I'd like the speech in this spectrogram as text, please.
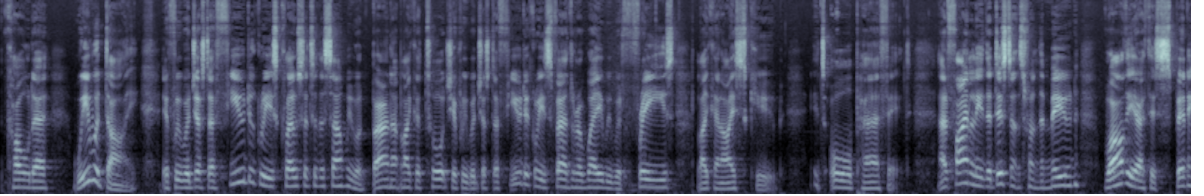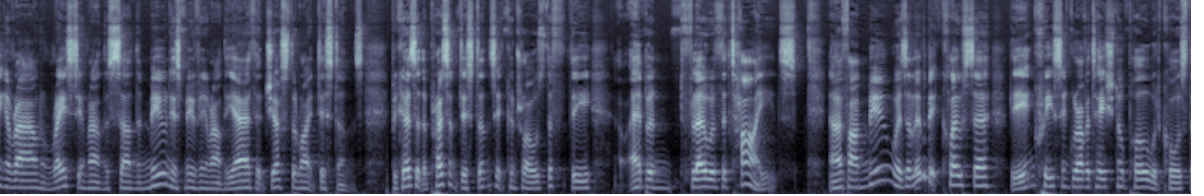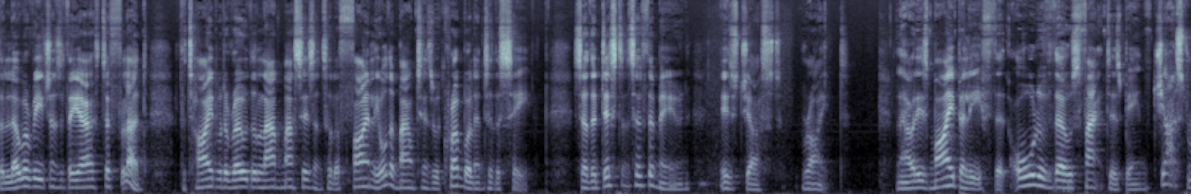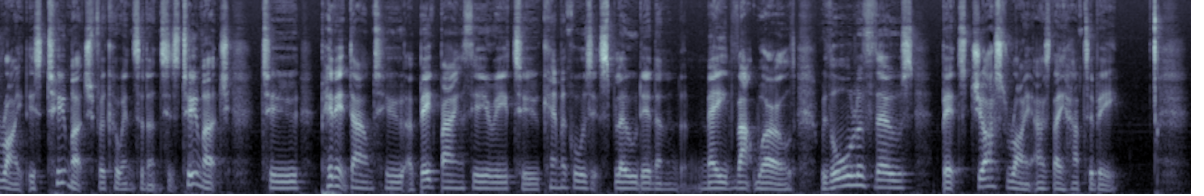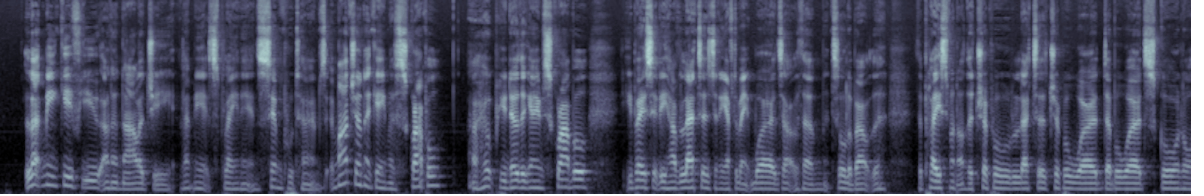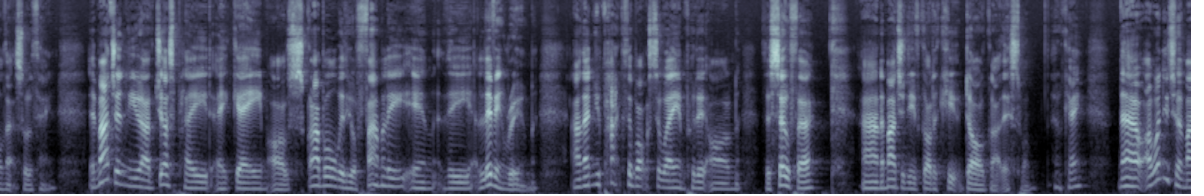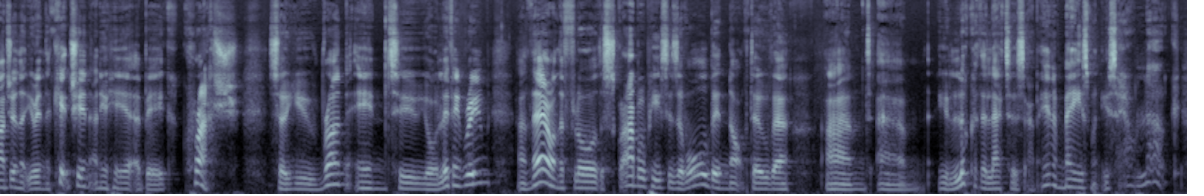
colder, we would die. If we were just a few degrees closer to the sun, we would burn up like a torch. If we were just a few degrees further away, we would freeze like an ice cube. It's all perfect. And finally, the distance from the moon. While the Earth is spinning around and racing around the sun, the moon is moving around the Earth at just the right distance. Because at the present distance, it controls the, the ebb and flow of the tides. Now, if our moon was a little bit closer, the increase in gravitational pull would cause the lower regions of the Earth to flood. The tide would erode the land masses until uh, finally all the mountains would crumble into the sea. So the distance of the moon is just right. Now, it is my belief that all of those factors being just right is too much for coincidence. It's too much to pin it down to a Big Bang theory, to chemicals exploded and made that world, with all of those bits just right as they had to be. Let me give you an analogy. Let me explain it in simple terms. Imagine a game of Scrabble. I hope you know the game Scrabble. You basically have letters and you have to make words out of them. It's all about the the placement on the triple letter, triple word, double word, score, and all that sort of thing. Imagine you have just played a game of Scrabble with your family in the living room, and then you pack the box away and put it on the sofa. And imagine you've got a cute dog like this one. Okay. Now, I want you to imagine that you're in the kitchen and you hear a big crash. So you run into your living room, and there on the floor, the Scrabble pieces have all been knocked over and um, you look at the letters and in amazement you say, oh, look,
